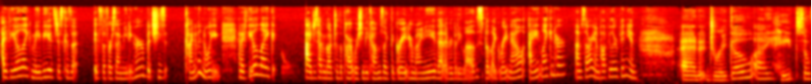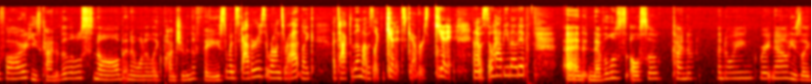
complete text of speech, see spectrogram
I feel like maybe it's just because it's the first time meeting her, but she's kind of annoying. And I feel like I just haven't got to the part where she becomes like the great Hermione that everybody loves. But like right now, I ain't liking her. I'm sorry, unpopular opinion. And Draco, I hate so far. He's kind of a little snob, and I want to like punch him in the face. When Scabbers, Ron's rat, like attacked them, I was like, get it, Scabbers, get it. And I was so happy about it. And Neville is also kind of annoying right now. He's like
